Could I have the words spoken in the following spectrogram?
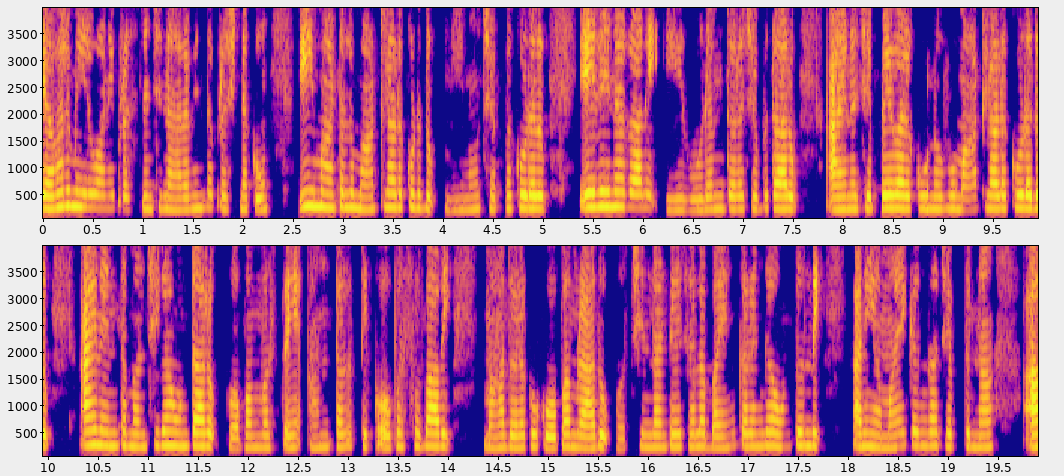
ఎవరు మీరు? అని ప్రశ్నించిన అరవింద ప్రశ్నకు ఈ మాటలు మాట్లాడకూడదు. మేము చెప్పకూడదు. ఏదైనా కానీ ఈ గూడెం దొర చెబుతారు. ఆయన చెప్పే వరకు నువ్వు మాట్లాడకూడదు. ఆయన ఎంత మంచిగా ఉంటారు కోపం వస్తే అంతటి కోప స్వభావి. మా దొరకు కోపం రాదు. వచ్చిందంటే చాలా భయంకరంగా ఉంటుంది అని అమాయకంగా చెప్తున్నా. ఆ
